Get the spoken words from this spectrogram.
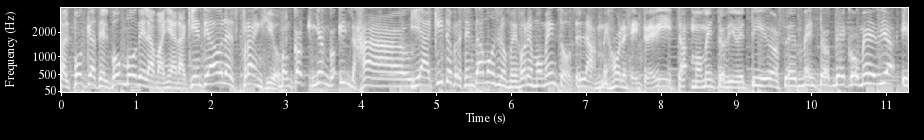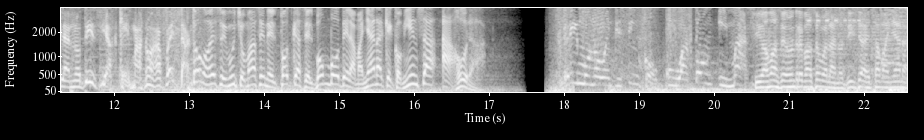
al podcast El Bombo de la Mañana. Quien te habla es Frangio. Bangkok y Ñongo in the house. Y aquí te presentamos los mejores momentos. Las mejores entrevistas, momentos divertidos, segmentos de comedia y las noticias que más nos afectan. Todo eso y mucho más en el podcast El Bombo de la Mañana que comienza ahora. Ritmo 95, cuatón y más. Sí, vamos a hacer un repaso por las noticias de esta mañana.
